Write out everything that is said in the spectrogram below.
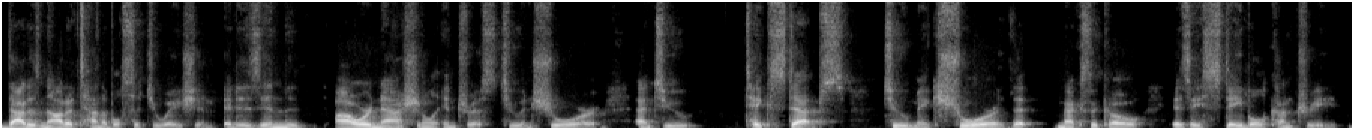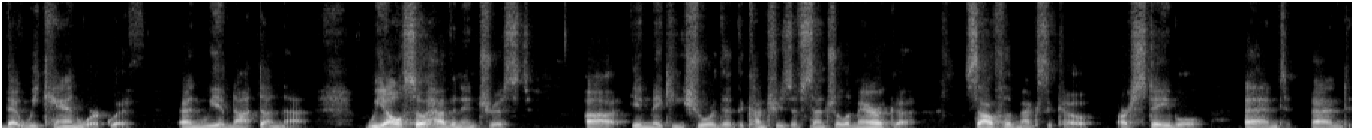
that is not a tenable situation. It is in the, our national interest to ensure and to take steps to make sure that Mexico is a stable country that we can work with. And we have not done that. We also have an interest uh, in making sure that the countries of Central America, south of Mexico, are stable and and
